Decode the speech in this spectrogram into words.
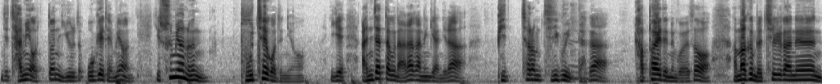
이제 잠이 어떤 이유로 오게 되면 이 수면은 부채거든요. 이게 앉았다고 날아가는 게 아니라 빛처럼 지고 있다가 갚아야 되는 거여서 아마 그 며칠간은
